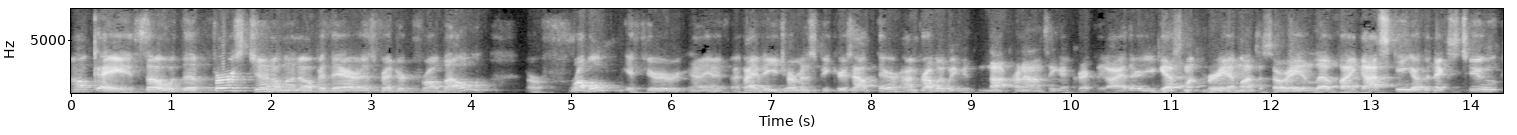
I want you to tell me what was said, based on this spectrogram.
Okay, so the first gentleman over there is Frederick Froebel or Frubble, if you're, uh, if I have any German speakers out there, I'm probably not pronouncing it correctly either. You guess Maria Montessori and Lev Vygotsky are the next two.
